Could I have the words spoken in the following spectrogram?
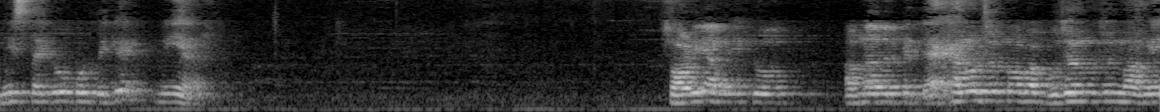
নিচ থেকে উপর দিকে নিয়ে আসি সরি আমি একটু আপনাদেরকে দেখানোর জন্য বা বোঝানোর জন্য আমি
